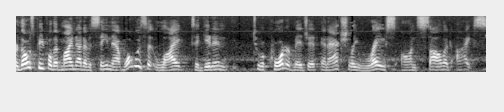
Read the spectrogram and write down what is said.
for those people that might not have seen that, what was it like to get into a quarter midget and actually race on solid ice?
